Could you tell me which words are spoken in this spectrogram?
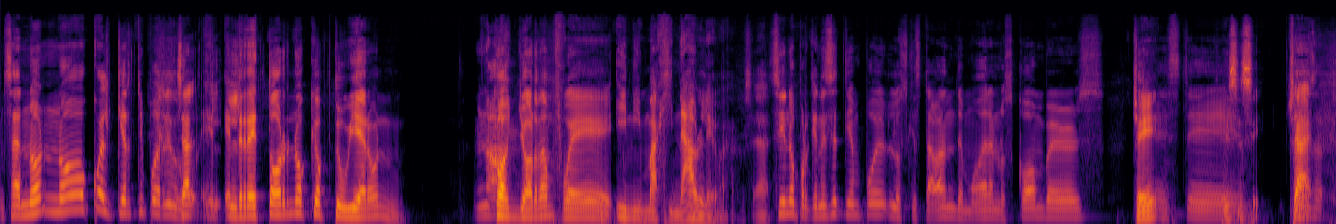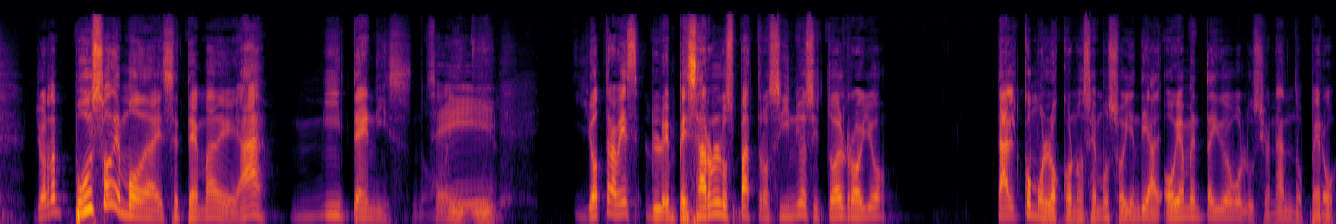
O sea, no, no cualquier tipo de riesgo. O sea, el, el retorno que obtuvieron no. con Jordan fue inimaginable. O sea, Sino porque en ese tiempo los que estaban de moda eran los Converse. sí, Este. sí, sí, sí. O sea. Jordan puso de moda ese tema de, ah, mi tenis. ¿no? Sí. Y, y- y otra vez empezaron los patrocinios y todo el rollo tal como lo conocemos hoy en día. Obviamente ha ido evolucionando, pero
